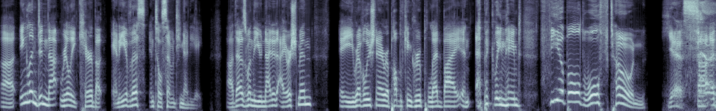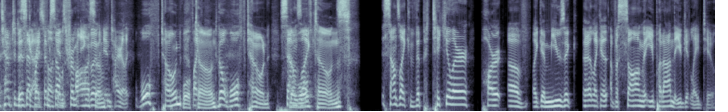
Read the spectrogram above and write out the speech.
Uh, England did not really care about any of this until 1798. Uh, that is when the United Irishmen, a revolutionary Republican group led by an epically named Theobald Wolfe Tone, Yes. uh, attempted to separate themselves from awesome. England entirely. Wolfe Tone, Wolf like, Tone. the Wolfe Tone the sounds wolf like tones. sounds like the particular part of like a music uh, like a, of a song that you put on that you get laid to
